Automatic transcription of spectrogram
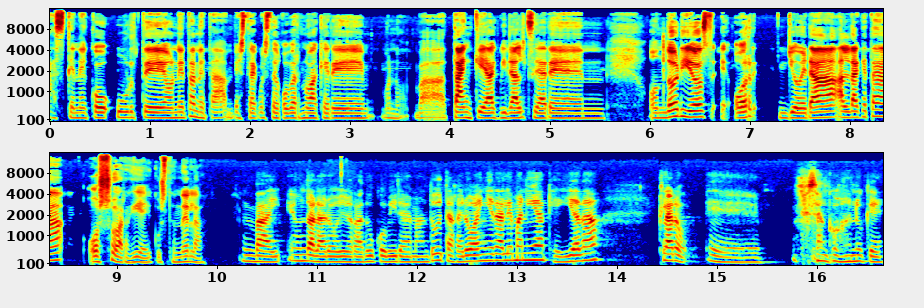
azkeneko urte honetan eta besteak beste gobernuak ere, bueno, ba, tankeak bidaltzearen ondorioz, e, hor joera aldaketa oso argia ikusten dela. Bai, egun da laro graduko bira eman du, eta gero gainera Alemaniak egia da, klaro, eh, esanko genuke,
